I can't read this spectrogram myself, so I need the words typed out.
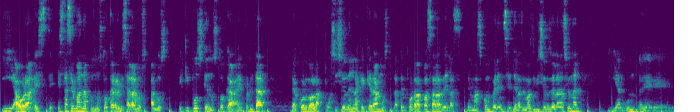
Y ahora, este, esta semana, pues nos toca revisar a los, a los equipos que nos toca enfrentar de acuerdo a la posición en la que quedamos la temporada pasada de las demás conferencias, de las demás divisiones de la nacional y algún eh,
